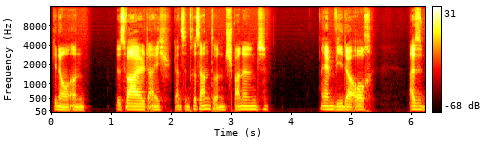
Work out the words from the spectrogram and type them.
Genau, und es war halt eigentlich ganz interessant und spannend, ähm, wie da auch, also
